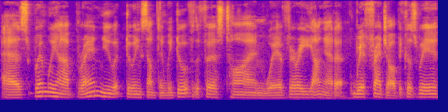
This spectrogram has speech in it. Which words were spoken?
as when we are brand new at doing something, we do it for the first time, we're very young at it, we're fragile because we're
